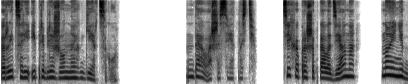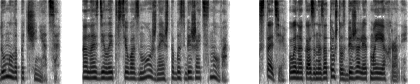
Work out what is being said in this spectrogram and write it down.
рыцарей и приближенных к герцогу. «Да, ваша светлость», — тихо прошептала Диана, но и не думала подчиняться. Она сделает все возможное, чтобы сбежать снова. «Кстати, вы наказаны за то, что сбежали от моей охраны.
